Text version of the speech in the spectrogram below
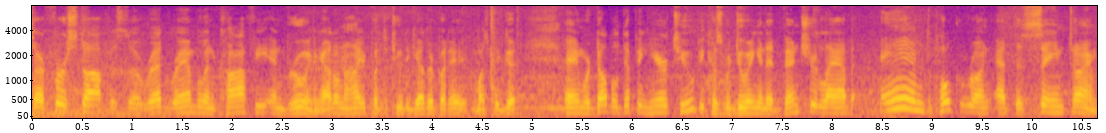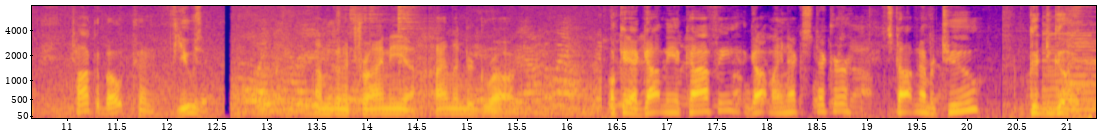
So our first stop is the Red Ramblin' Coffee and Brewing. I don't know how you put the two together, but hey, it must be good. And we're double dipping here too because we're doing an adventure lab and the poker run at the same time. Talk about confusing. I'm gonna try me a Highlander grog. Okay, I got me a coffee, I got my next sticker. Stop number two, good to go.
